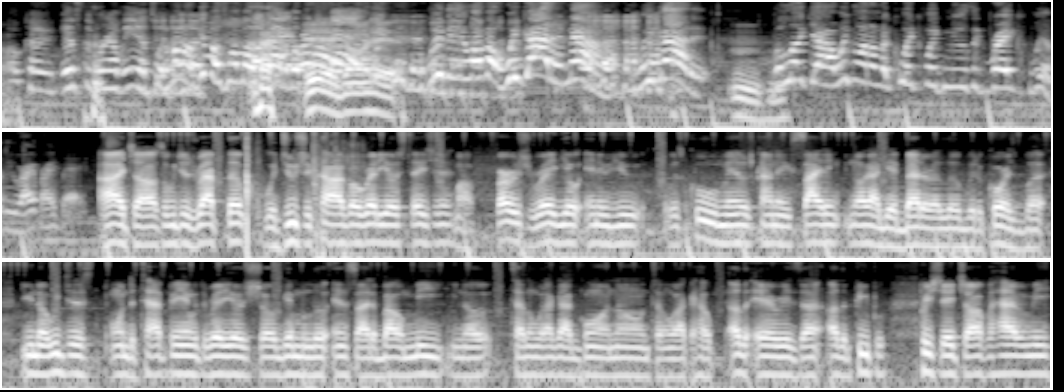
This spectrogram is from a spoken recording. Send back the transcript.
Okay, Instagram and Twitter. Hold on, give us one more. tag before Yeah, we- go ahead. We need one more. We got it now. We got it. Mhm. But look, y'all, we going on a quick, quick music break. We'll be right, right back. All right, y'all. So we just wrapped up with Juice Chicago radio station. My first radio interview. It was cool, man. It was kind of exciting. You know, I gotta get better a little bit, of course. But you know, we just wanted to tap in with the radio show, give them a little insight about me. You know, tell them what I got going on, tell them what I can help other areas, uh, other people. Appreciate y'all for having me.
